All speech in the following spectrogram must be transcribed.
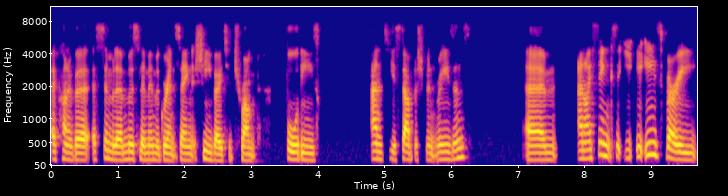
a kind of a, a, similar Muslim immigrant saying that she voted Trump for these anti-establishment reasons. Um, and I think that it is very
